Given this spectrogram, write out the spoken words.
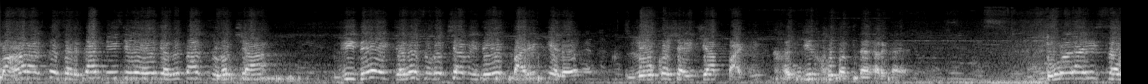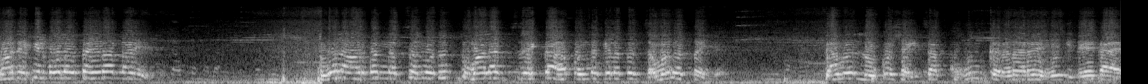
महाराष्ट्र सरकारने जे जनता सुरक्षा विधेयक जनसुरक्षा विधेयक पारित केलं लोकशाहीच्या पाठीत खंजीर खुपसल्यासारखं आहे. तुम्हाला ही सभा देखील बोलवता येणार नाही. तुम्हाला अर्बन नक्सल मधून तुम्हालाच एकदा बंद केलं तर जमानच नाहीये. त्यामुळे लोकशाहीचा खून करणार हे विधेयक आहे.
